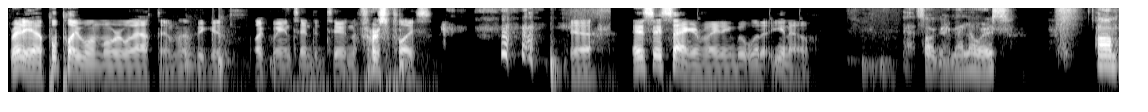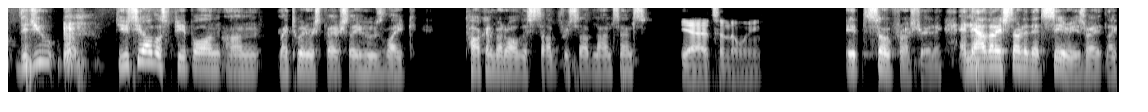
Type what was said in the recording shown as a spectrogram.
Ready up. We'll play one more without them. That'd be good, like we intended to in the first place. Yeah. It's it's aggravating, but what you know. That's all good, man. No worries. Um, did you do you see all those people on on my Twitter, especially who's like talking about all this sub for sub nonsense? Yeah, it's annoying. It's so frustrating. And now that I started that series, right? Like,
